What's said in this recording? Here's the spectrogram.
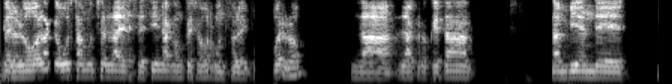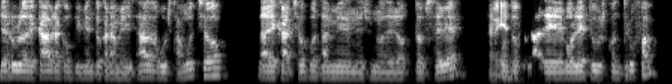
Pero luego la que gusta mucho es la de cecina con queso gorgonzola y puerro. La, la croqueta También de, de rulo de cabra con pimiento caramelizado, gusta mucho. La de cachopo también es uno de los top sellers, junto con la de boletus con trufa.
